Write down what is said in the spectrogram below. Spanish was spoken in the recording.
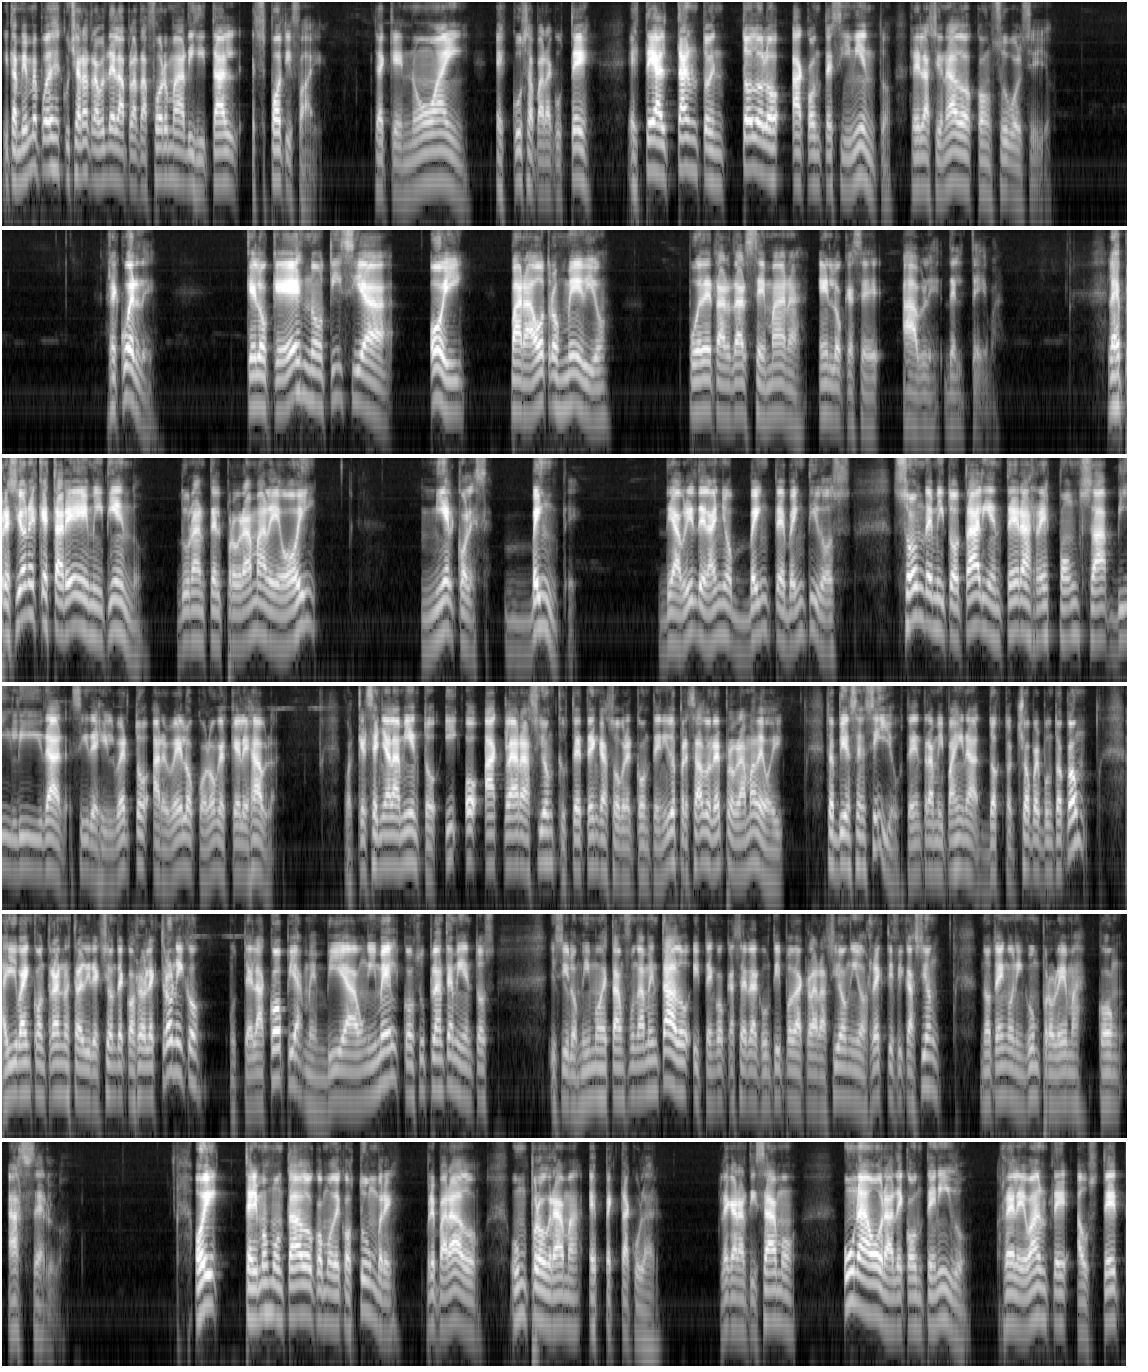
Y también me puedes escuchar a través de la plataforma digital Spotify. O sea que no hay excusa para que usted esté al tanto en todos los acontecimientos relacionados con su bolsillo. Recuerde que lo que es noticia hoy para otros medios puede tardar semanas en lo que se hable del tema. Las expresiones que estaré emitiendo durante el programa de hoy, miércoles 20 de abril del año 2022, son de mi total y entera responsabilidad. Sí, de Gilberto Arbelo Colón, el que les habla. Cualquier señalamiento y o aclaración que usted tenga sobre el contenido expresado en el programa de hoy, esto es bien sencillo. Usted entra a mi página drchopper.com, Allí va a encontrar nuestra dirección de correo electrónico. Usted la copia, me envía un email con sus planteamientos y si los mismos están fundamentados y tengo que hacer algún tipo de aclaración y o rectificación, no tengo ningún problema con hacerlo. Hoy tenemos montado como de costumbre, preparado, un programa espectacular. Le garantizamos una hora de contenido relevante a usted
